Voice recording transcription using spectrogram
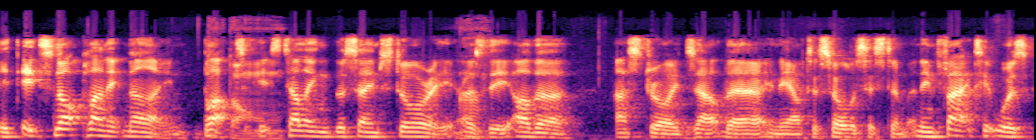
It, it's not Planet Nine, but Dong. it's telling the same story as the other asteroids out there in the outer solar system. And in fact, it was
